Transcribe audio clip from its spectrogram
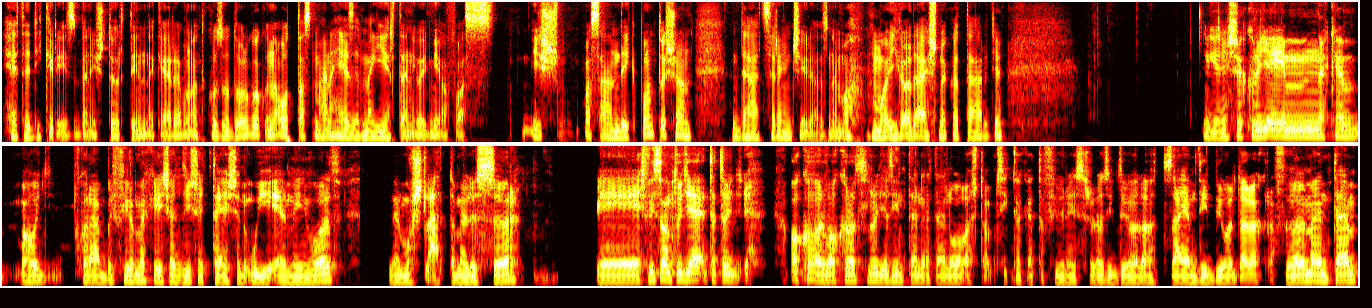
hetedik részben is történnek erre vonatkozó dolgok. Na ott azt már nehezebb megérteni, hogy mi a fasz is a szándék pontosan, de hát szerencsére az nem a mai adásnak a tárgya. Igen, és akkor ugye én nekem, ahogy korábbi filmek, és ez is egy teljesen új élmény volt, mert most láttam először, és viszont ugye, tehát hogy akarva akaratlan, hogy az interneten olvastam cikkeket a fűrészről az idő alatt, az IMDB oldalakra fölmentem,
